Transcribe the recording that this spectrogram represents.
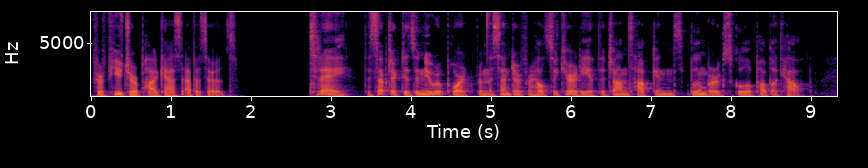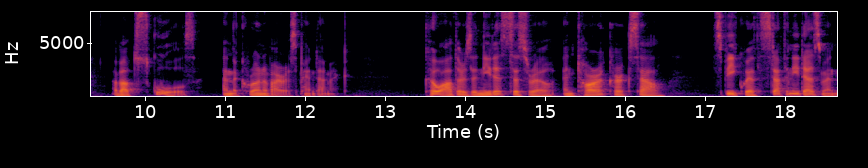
for future podcast episodes. Today, the subject is a new report from the Center for Health Security at the Johns Hopkins Bloomberg School of Public Health about schools and the coronavirus pandemic. Co authors Anita Cicero and Tara Kirk Sell speak with Stephanie Desmon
